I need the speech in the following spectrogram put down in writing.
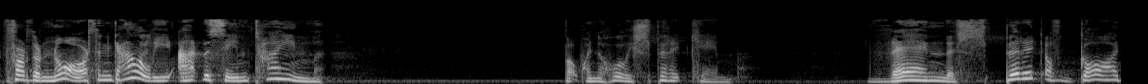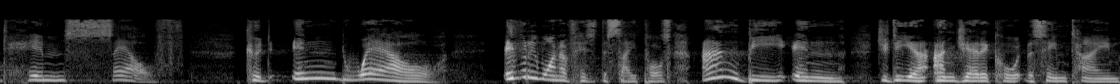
further north in Galilee at the same time. But when the Holy Spirit came, then the Spirit of God Himself could indwell every one of His disciples and be in Judea and Jericho at the same time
